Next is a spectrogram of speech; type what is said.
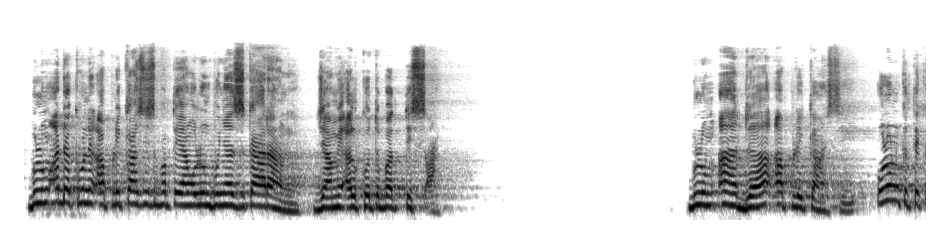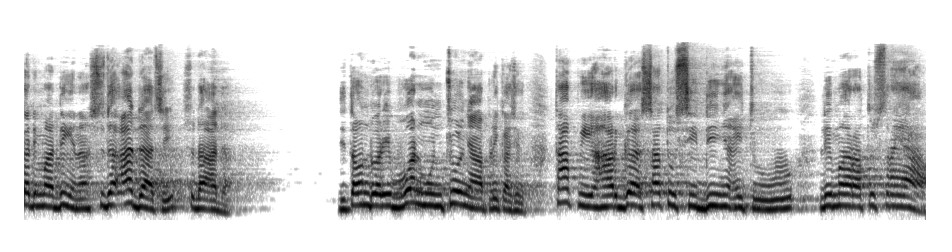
Belum ada kemudian aplikasi seperti yang ulun punya sekarang nih, Jami Al-Kutubat Tis'ah. Belum ada aplikasi. Ulun ketika di Madinah sudah ada sih, sudah ada. Di tahun 2000-an munculnya aplikasi. Tapi harga satu CD-nya itu 500 real.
